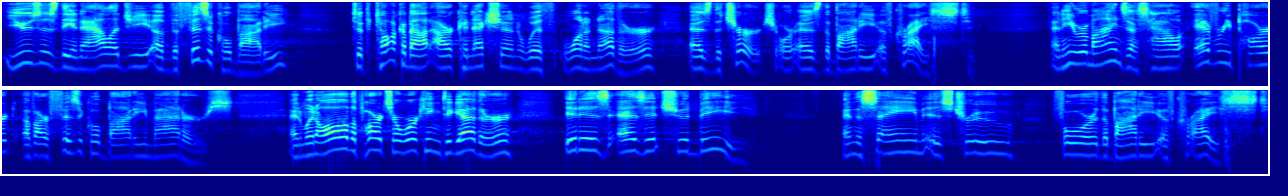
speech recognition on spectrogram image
uses the analogy of the physical body to talk about our connection with one another as the church or as the body of Christ. And he reminds us how every part of our physical body matters. And when all the parts are working together, it is as it should be. And the same is true for the body of Christ.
